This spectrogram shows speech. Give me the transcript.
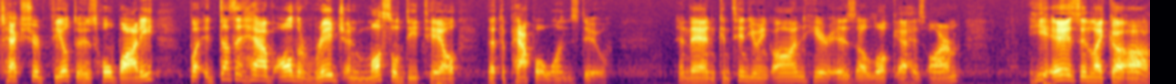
textured feel to his whole body, but it doesn't have all the ridge and muscle detail that the Papo ones do. And then continuing on, here is a look at his arm. He is in like a uh,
